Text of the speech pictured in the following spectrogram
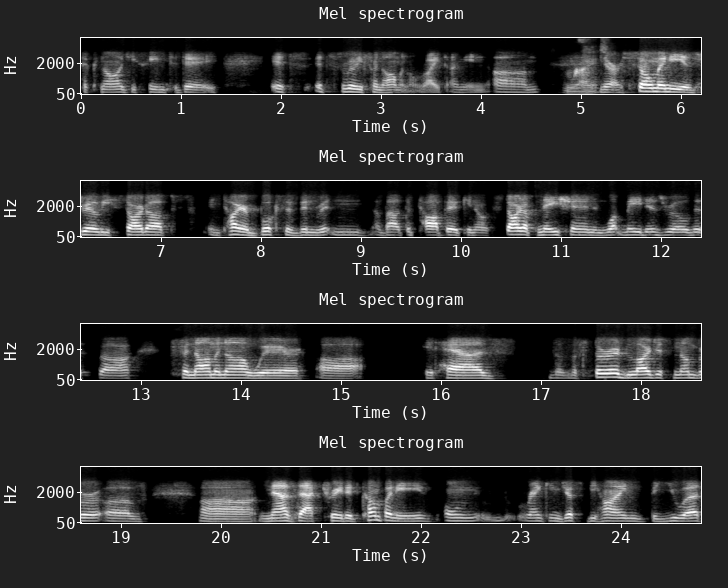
technology scene today, it's it's really phenomenal, right? I mean, um, right. There are so many Israeli startups. Entire books have been written about the topic. You know, Startup Nation and what made Israel this uh, phenomena, where uh, it has the, the third largest number of uh, NASDAQ traded companies, only ranking just behind the US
